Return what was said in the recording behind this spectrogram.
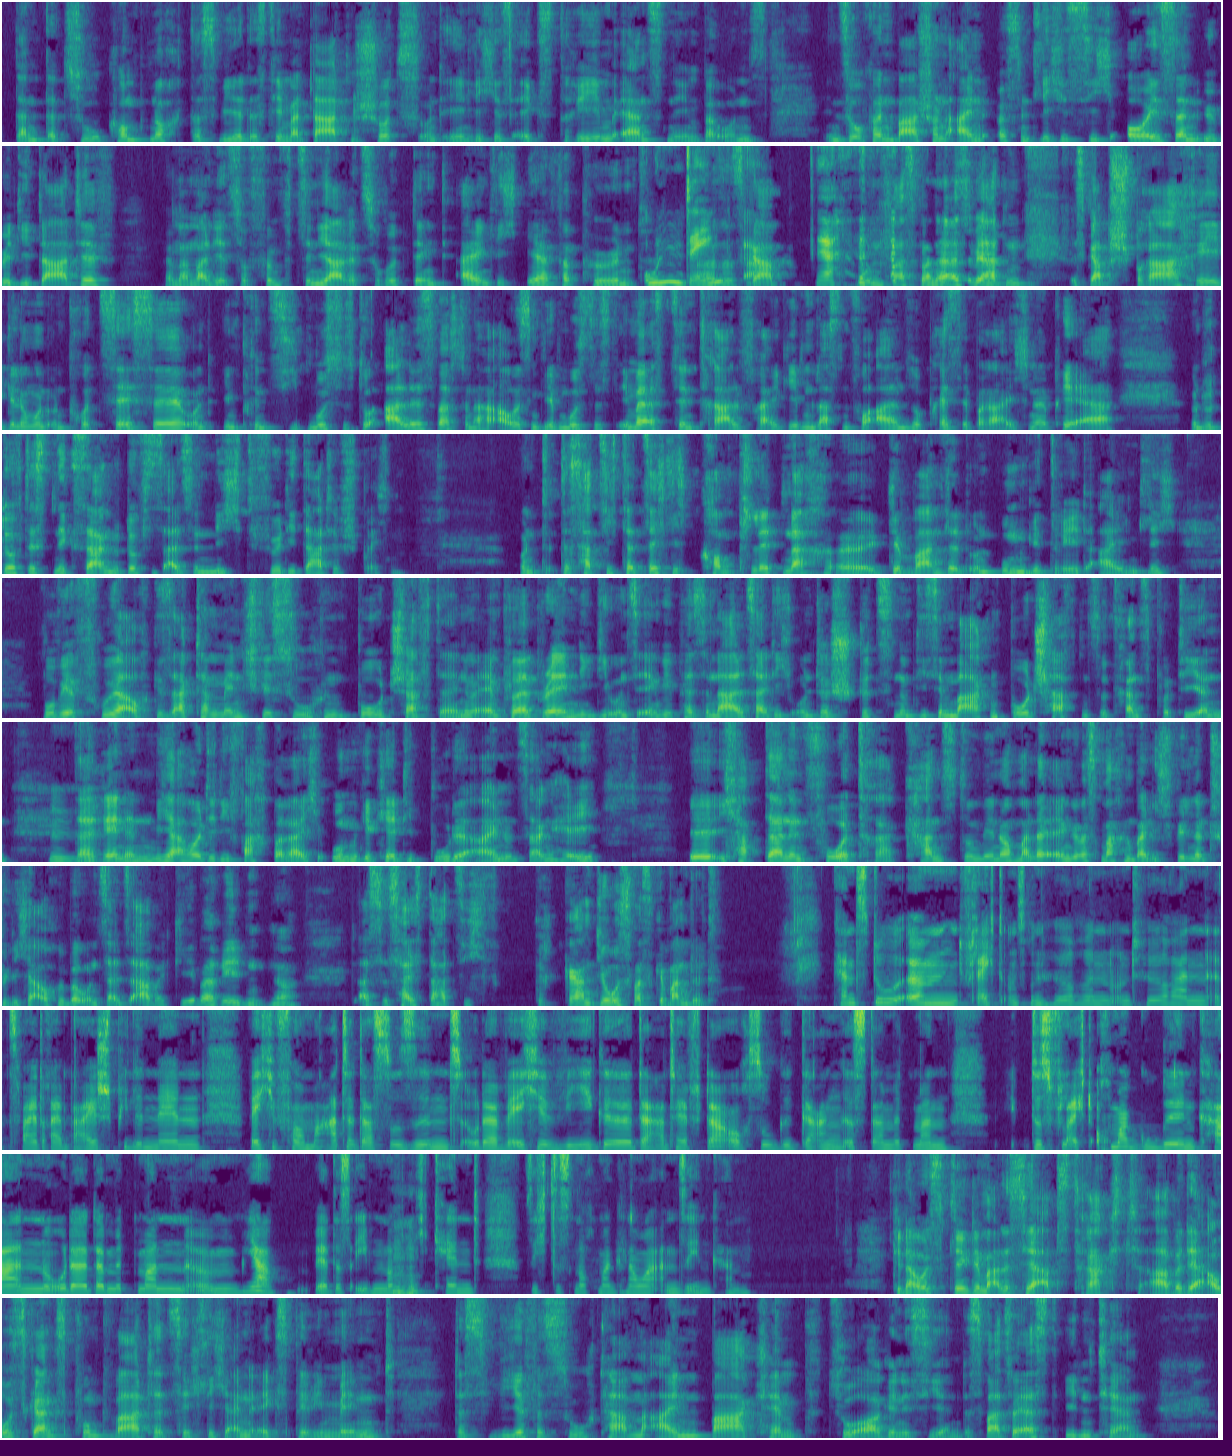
Dann dazu kommt noch, dass wir das Thema Datenschutz und ähnliches extrem ernst nehmen bei uns. Insofern war schon ein öffentliches sich äußern über die DATEV, wenn man mal jetzt so 15 Jahre zurückdenkt, eigentlich eher verpönt. Undenkbar. Also es gab ja. Unfassbar, ne? Also wir hatten, es gab Sprachregelungen und Prozesse und im Prinzip musstest du alles, was du nach außen geben musstest, immer erst zentral freigeben lassen, vor allem so Pressebereich, ne, PR. Und du durftest nichts sagen, du durftest also nicht für die Dativ sprechen. Und das hat sich tatsächlich komplett nach äh, gewandelt und umgedreht eigentlich wo wir früher auch gesagt haben, Mensch, wir suchen Botschafter in einem Employer Branding, die uns irgendwie personalseitig unterstützen, um diese Markenbotschaften zu transportieren. Mhm. Da rennen mir ja heute die Fachbereiche umgekehrt die Bude ein und sagen, hey, äh, ich habe da einen Vortrag, kannst du mir noch mal da irgendwas machen? Weil ich will natürlich auch über uns als Arbeitgeber reden. Ne? Also das heißt, da hat sich grandios was gewandelt. Kannst du ähm, vielleicht unseren Hörerinnen und Hörern äh, zwei, drei Beispiele nennen, welche Formate das so sind oder welche Wege DATEV da auch so gegangen ist, damit man das vielleicht auch mal googeln kann oder damit man, ähm, ja, wer das eben noch mhm. nicht kennt, sich das noch mal genauer ansehen kann? Genau, es klingt immer alles sehr abstrakt, aber der Ausgangspunkt war tatsächlich ein Experiment, dass wir versucht haben, ein Barcamp zu organisieren. Das war zuerst intern.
